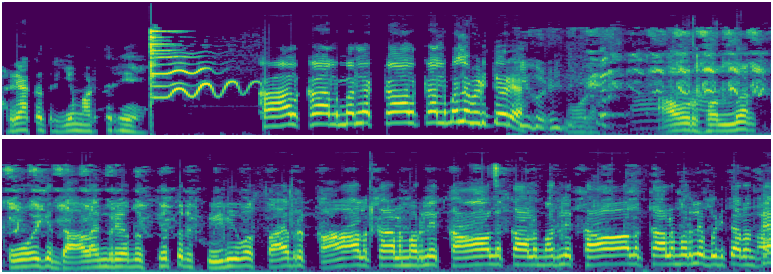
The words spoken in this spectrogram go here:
ಹರಿಯಾಕತ್ರಿ ಏನ್ ಮಾಡ್ತೀರಿ? ಕಾಲ್ ಕಾಲ್ ಮೇಲೆ ಕಾಲ್ ಕಾಲ್ ಮೇಲೆ ಹೊಡಿತೇವ್ರಿ. ಅವ್ರ ಹೊಲಕ್ ಹೋಗಿ ದಾಳಂಬ್ರಿ ಅದು ಕಿತ್ತರಿ ಪಿಡಿಒ ಸಾಹೇಬ್ರ ಕಾಲ್ ಕಾಲ್ ಮರ್ಲಿ ಕಾಲ್ ಕಾಲ್ ಮರ್ಲಿ ಕಾಲ್ ಕಾಲ್ ಮರ್ಲಿ ಬಿಡ್ತಾರಂತೆ.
